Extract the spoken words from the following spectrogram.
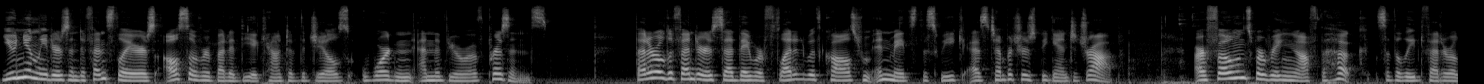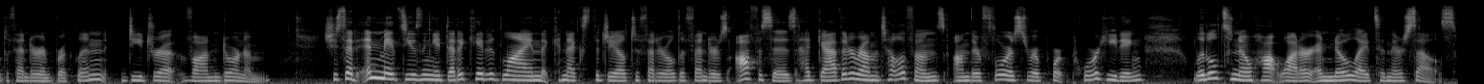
Union leaders and defense lawyers also rebutted the account of the jail's warden and the Bureau of Prisons. Federal defenders said they were flooded with calls from inmates this week as temperatures began to drop. Our phones were ringing off the hook, said the lead federal defender in Brooklyn, Deirdre Von Dornum. She said inmates using a dedicated line that connects the jail to federal defenders' offices had gathered around the telephones on their floors to report poor heating, little to no hot water, and no lights in their cells.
